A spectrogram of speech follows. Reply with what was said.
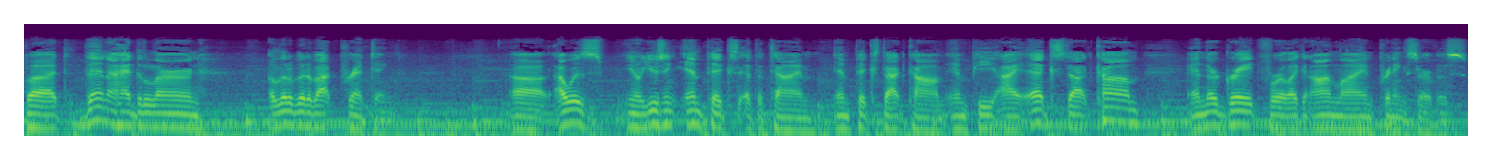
but then I had to learn a little bit about printing. Uh, I was, you know, using Mpix at the time, mpix.com, mpix.com, and they're great for like an online printing service.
